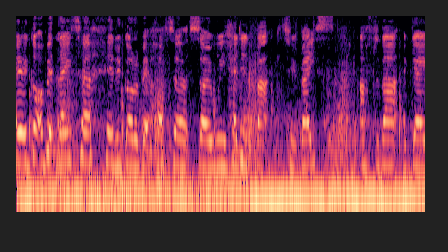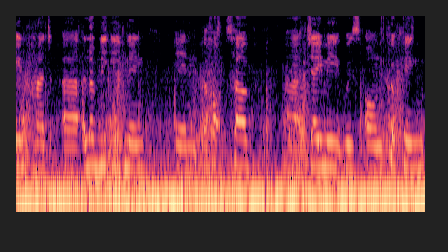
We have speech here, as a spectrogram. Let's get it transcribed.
It got a bit later, it had got a bit hotter, so we headed back to base. After that, again, had uh, a lovely evening in the hot tub. Uh, Jamie was on cooking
